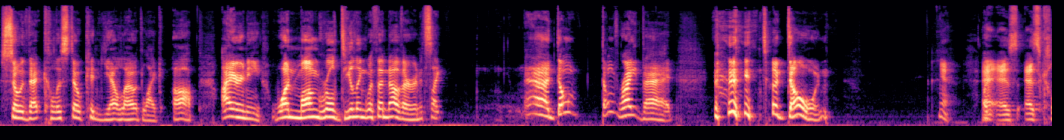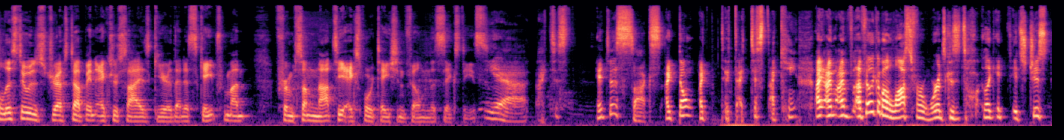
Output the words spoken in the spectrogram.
so that callisto can yell out like ah irony one mongrel dealing with another. And it's like ah, don't don't write that. Don't. Yeah, A- as as Callisto is dressed up in exercise gear that escaped from a from some Nazi exploitation film in the '60s. yeah i just it just sucks. I don't i, I just i can't i i'm i feel like i'm a loss for words because it's hard, like it, it's just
